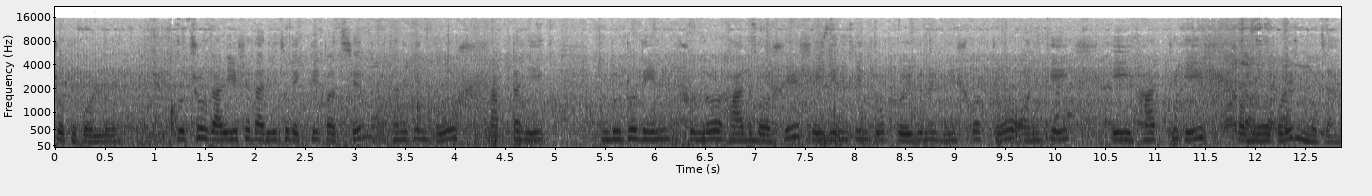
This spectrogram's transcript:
চোখে পড়ল। প্রচুর গাড়ি এসে দাঁড়িয়েছে, দেখতেই পাচ্ছেন। এখানে কিন্তু সাপ্তাহিক দুটো দিন সুন্দর হাট বসে, সেই দিন কিন্তু প্রয়োজনীয় জিনিসপত্র অনেকেই এই হাট থেকেই সংগ্রহ করে নিয়ে যান।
